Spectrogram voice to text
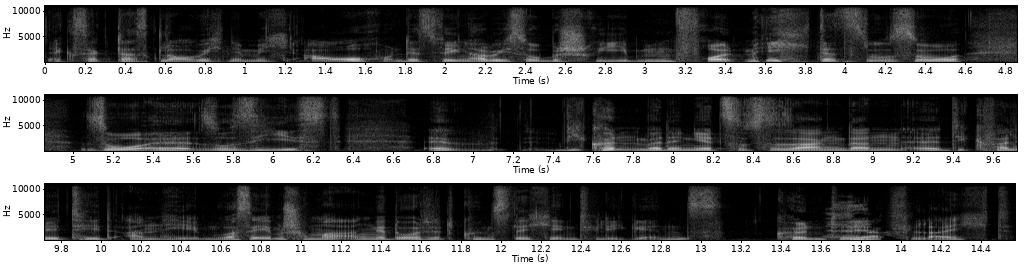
Exakt das glaube ich nämlich auch. Und deswegen habe ich so beschrieben. Freut mich, dass du es so, so, äh, so siehst. Äh, wie könnten wir denn jetzt sozusagen dann äh, die Qualität anheben? Du hast eben schon mal angedeutet, künstliche Intelligenz könnte ja, ja vielleicht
